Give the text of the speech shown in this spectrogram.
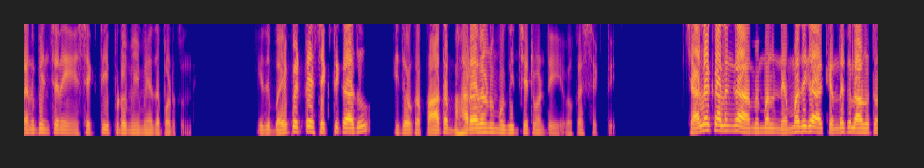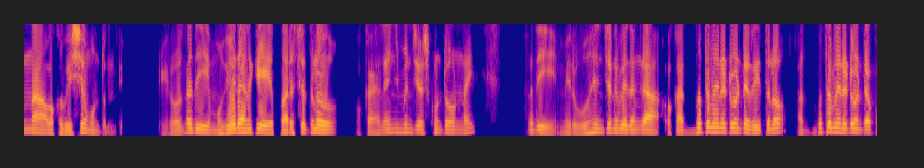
కనిపించని శక్తి ఇప్పుడు మీ మీద పడుతుంది. ఇది భయపెట్టే శక్తి కాదు. ఇది ఒక పాత భారాలను ముగించేటువంటి ఒక శక్తి. చాలా కాలంగా మిమ్మల్ని నెమ్మదిగా కిందకి లాగుతున్న ఒక విషయం ఉంటుంది. ఈరోజు అది ముగియడానికి పరిస్థితులు ఒక అరేంజ్‌మెంట్ చేసుకుంటూ ఉన్నాయి. అది మీరు ఊహించని విధంగా ఒక అద్భుతమైనటువంటి రీతిలో, అద్భుతమైనటువంటి ఒక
